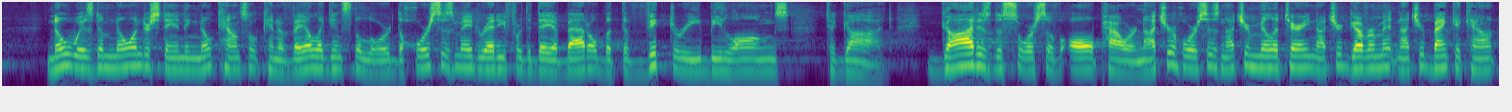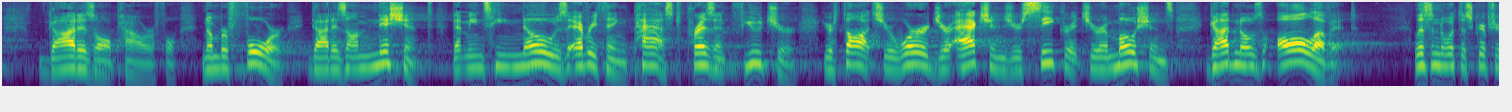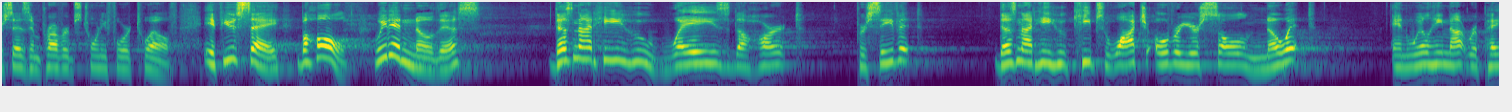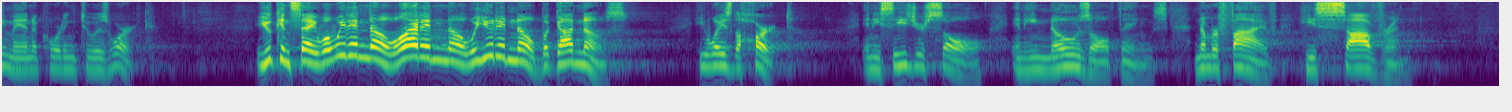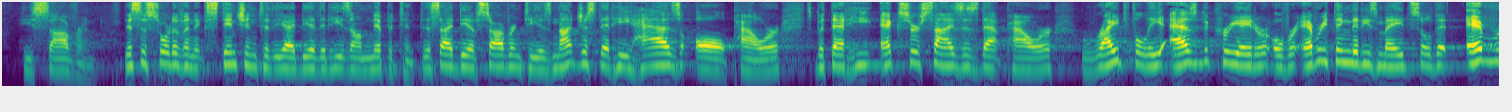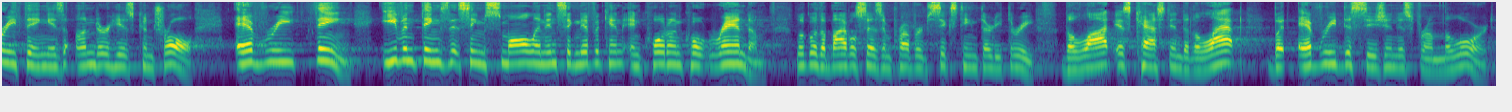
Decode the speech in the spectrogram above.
No wisdom, no understanding, no counsel can avail against the Lord. The horse is made ready for the day of battle, but the victory belongs to God. God is the source of all power, not your horses, not your military, not your government, not your bank account. God is all powerful. Number four, God is omniscient. That means He knows everything past, present, future, your thoughts, your words, your actions, your secrets, your emotions. God knows all of it. Listen to what the scripture says in Proverbs 24 12. If you say, Behold, we didn't know this, does not he who weighs the heart perceive it? Does not he who keeps watch over your soul know it? And will he not repay man according to his work? You can say, Well, we didn't know. Well, I didn't know. Well, you didn't know. But God knows. He weighs the heart and he sees your soul and he knows all things. Number five, he's sovereign. He's sovereign. This is sort of an extension to the idea that he's omnipotent. This idea of sovereignty is not just that he has all power, but that he exercises that power rightfully as the creator over everything that he's made so that everything is under his control. Everything, even things that seem small and insignificant and quote unquote random. Look what the Bible says in Proverbs 16 33. The lot is cast into the lap, but every decision is from the Lord.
